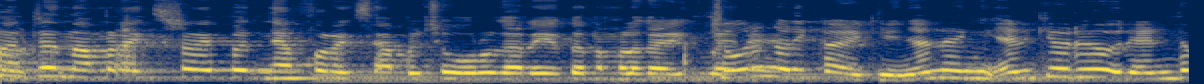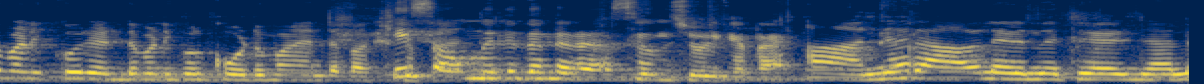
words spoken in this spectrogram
മറ്റേ നമ്മൾ എക്സ്ട്രാ ഇപ്പൊ ഞാൻ ഫോർ എക്സാമ്പിൾ ചോറ് കറിയൊക്കെ നമ്മൾ കഴിക്കും ചോറ് കറി കഴിക്കും. ഞാൻ എനിക്കൊരു രണ്ട് മണിക്കൂർ രണ്ട് മണിക്കൂർ കൂടുമ്പോൾ എന്റെ ഈ ഭക്ഷണം സൗന്ദര്യത്തിന്റെ രഹസ്യം ഒന്ന് ചോദിക്കട്ടെ? ആ ഞാൻ രാവിലെ എഴുന്നേറ്റ് കഴിഞ്ഞാൽ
